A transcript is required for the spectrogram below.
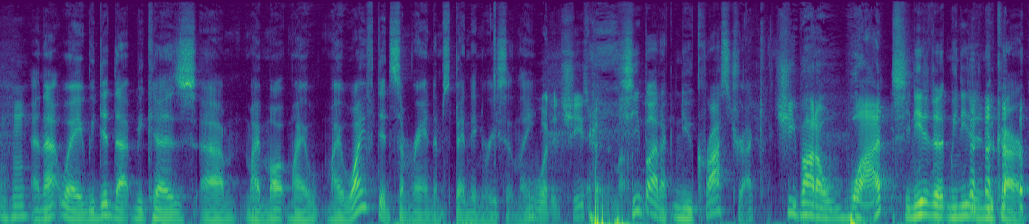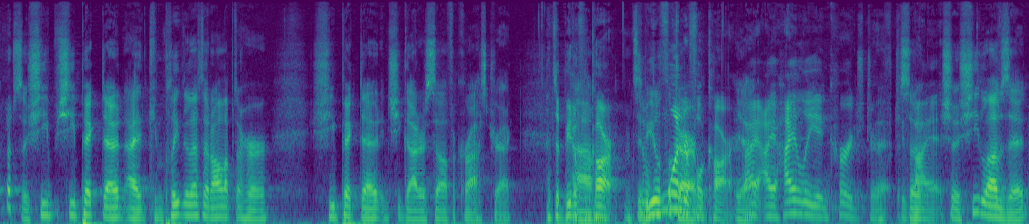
Mm-hmm. and that way we did that because um, my my my wife did some random spending recently. what did she spend? She bought a new Crosstrek. she bought a what? She needed a, we needed a new car, so she she picked out. I completely left it all up to her. She picked out and she got herself a Crosstrek. It's a beautiful Um, car. it's a beautiful wonderful car. Yeah. I, I highly encouraged her to so, buy it. so she loves it.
